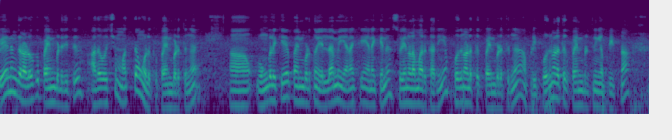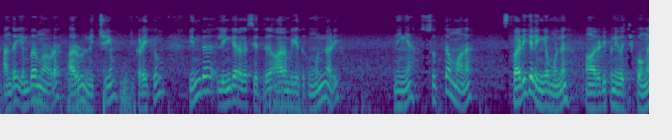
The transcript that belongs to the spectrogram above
வேணுங்கிற அளவுக்கு பயன்படுத்திட்டு அதை வச்சு மற்றவங்களுக்கு பயன்படுத்துங்க. உங்களுக்கே பயன்படுத்தும். எல்லாமே எனக்கு எனக்குன்னு சுயநலமாக இருக்காதீங்க. பொதுநலத்துக்கு பயன்படுத்துங்க. அப்படி பொதுநலத்துக்கு பயன்படுத்துனீங்க அப்படின்னா அந்த எம்பெருமானோட அருள் நிச்சயம் கிடைக்கும். இந்த லிங்க ரகசியத்தை ஆரம்பிக்கிறதுக்கு முன்னாடி நீங்கள் சுத்தமான ஸ்படிகலிங்கம் ஒன்று ரெடி பண்ணி வச்சுக்கோங்க.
